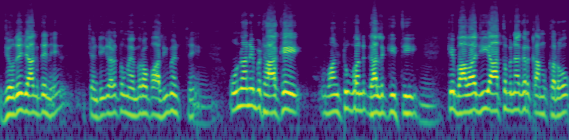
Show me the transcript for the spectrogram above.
ਜਿਉਂਦੇ ਜਾਗਦੇ ਨੇ, ਚੰਡੀਗੜ੍ਹ ਤੋਂ ਮੈਂਬਰ ਆਫ ਪਾਰਲੀਮੈਂਟ ਨੇ, ਉਹਨਾਂ ਨੇ ਬਿਠਾ ਕੇ ਵਨ ਟੂ ਵਨ ਗੱਲ ਕੀਤੀ ਕਿ ਬਾਬਾ ਜੀ ਆਤਮਨਗਰ ਕੰਮ ਕਰੋ,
